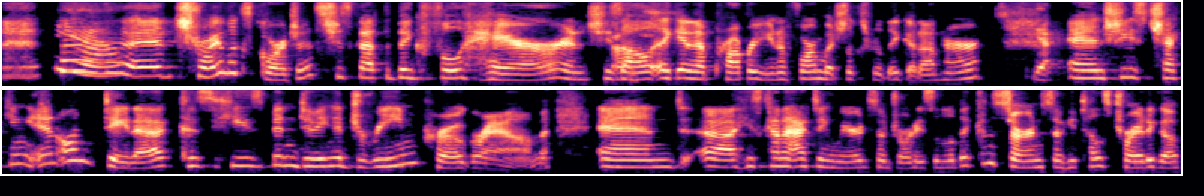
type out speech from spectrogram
Yeah. Uh, and Troi looks gorgeous. She's got the big full hair and she's Ugh. all like in a proper uniform, which looks really good on her. Yeah. And she's checking in on Data because he's been doing a dream program and uh, he's kind of acting weird. So Geordi's a little bit concerned. So he tells Troi to go.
